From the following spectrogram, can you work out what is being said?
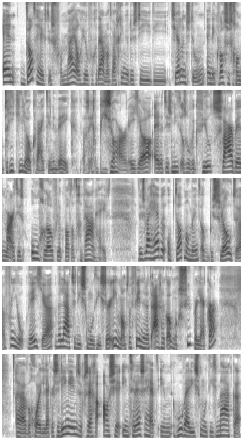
En dat heeft dus voor mij al heel veel gedaan. Want wij gingen dus die, die challenge doen. En ik was dus gewoon drie kilo kwijt in een week. Dat is echt bizar, weet je wel. En het is niet alsof ik veel te zwaar ben. Maar het is ongelooflijk wat dat gedaan heeft. Dus wij hebben op dat moment ook besloten van... joh, weet je, we laten die smoothies erin. Want we vinden het eigenlijk ook nog super lekker. Uh, we gooien lekkerste dingen in. Dus ik zeggen, als je interesse hebt in hoe wij die smoothies maken...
